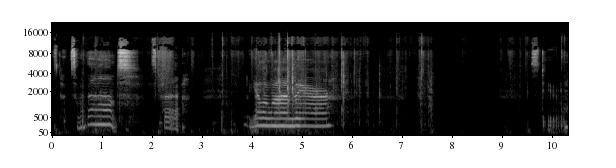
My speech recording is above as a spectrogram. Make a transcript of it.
Let's put some of that. Let's put a yellow one there. Let's do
